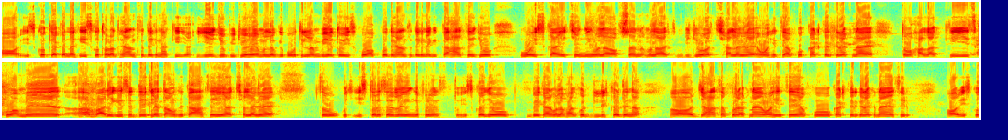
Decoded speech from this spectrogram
और इसको क्या करना कि इसको थोड़ा ध्यान से देखना कि ये जो वीडियो है मतलब कि बहुत ही लंबी है तो इसको आपको ध्यान से देखना कि कहाँ से जो वो स्काई चेंजिंग वाला ऑप्शन मतलब वीडियो अच्छा लग रहा है, वहीं से आपको कट करके रखना है। तो हालाँकि इसको मैं बारीकी से देख लेता हूँ कि कहाँ से ये अच्छा लग रहा है। तो कुछ इस तरह से लगेंगे फ्रेंड्स तो इसका जो बेकार वाला भाग को डिलीट कर देना और जहाँ से आपको रखना है वहीं से आपको कट करके रखना है सिर्फ़. और इसको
